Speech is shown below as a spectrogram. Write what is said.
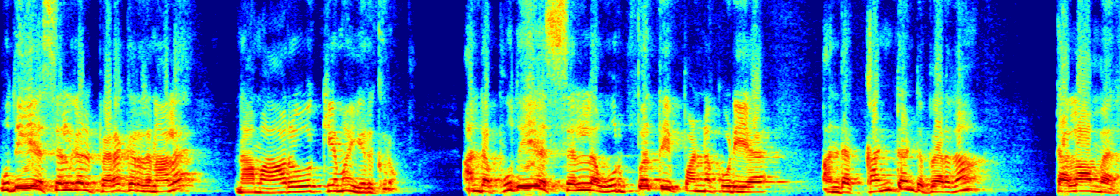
புதிய செல்கள் பிறக்கிறதுனால நாம் ஆரோக்கியமாக இருக்கிறோம். அந்த புதிய செல்லை உற்பத்தி பண்ணக்கூடிய அந்த கண்டென்ட் பேர் தான் டெலாமர்.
